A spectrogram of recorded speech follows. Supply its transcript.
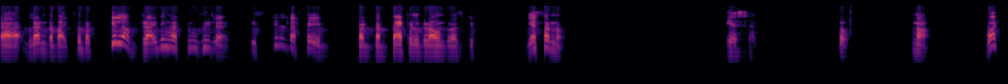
uh, learn the bike. So the skill of driving a two wheeler is still the same, but the battleground was different. Yes or no? Yes, sir. So now, what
